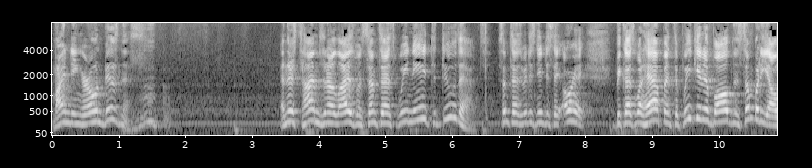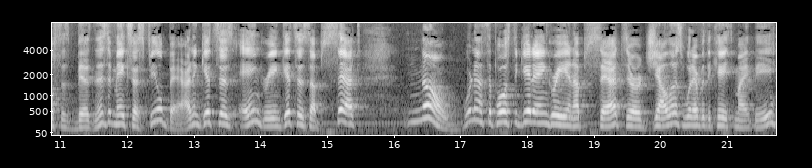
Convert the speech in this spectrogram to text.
minding your own business. And there's times in our lives when sometimes we need to do that. Sometimes we just need to say, okay, Because what happens if we get involved in somebody else's business, it makes us feel bad and gets us angry and gets us upset. No, we're not supposed to get angry and upset or jealous, whatever the case might be.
